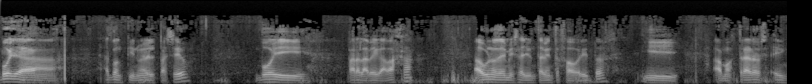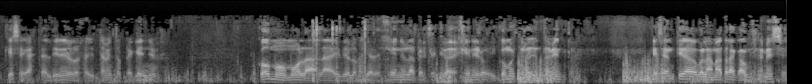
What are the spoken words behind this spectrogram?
voy a, a continuar el paseo. Voy para la Vega Baja, a uno de mis ayuntamientos favoritos, y a mostraros en qué se gasta el dinero de los ayuntamientos pequeños cómo mola la ideología de género, la perspectiva de género y cómo estos ayuntamientos que se han tirado con la matraca 11 meses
